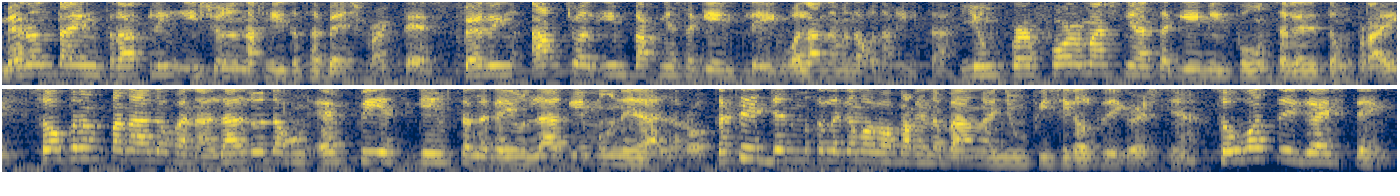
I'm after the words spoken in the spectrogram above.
meron tayong throttling issue na nakita sa benchmark test. Pero yung actual impact niya sa gameplay, wala naman ako nakita. Yung performance niya sa gaming phone sa ganitong price, sobrang panalo ka na lalo na kung FPS games talaga yung lagi mong nilalaro. Kasi dyan mo talaga mapapakinabangan yung physical triggers niya. So what do you guys think?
